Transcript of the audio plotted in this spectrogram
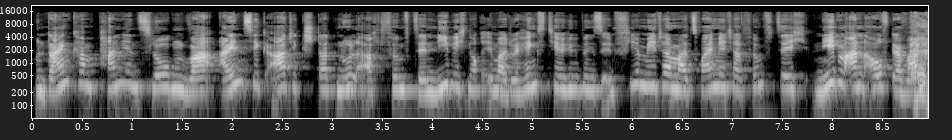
Und dein Kampagnenslogan war einzigartig statt 0815. Liebe ich noch immer. Du hängst hier übrigens in vier Meter mal zwei Meter fünfzig nebenan auf der Wand.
